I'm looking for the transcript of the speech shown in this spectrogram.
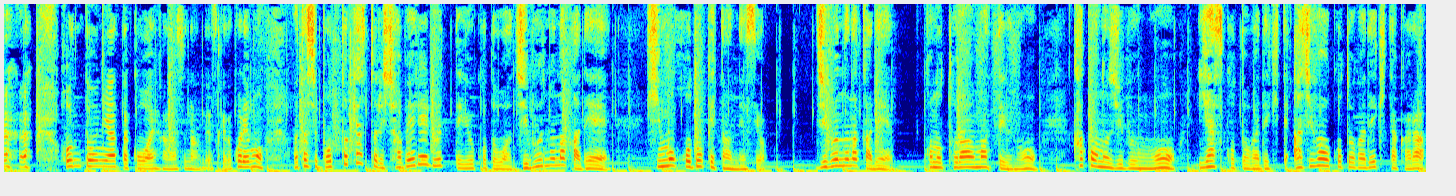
本当にあった怖い話なんですけどこれも私ポッドキャストで喋れるっていうことは自分の中で紐ほどけたんですよ。自分の中でこのトラウマっていうのを過去の自分を癒すことができて味わうことができたから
